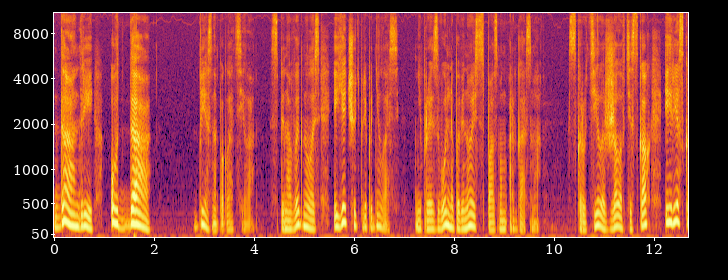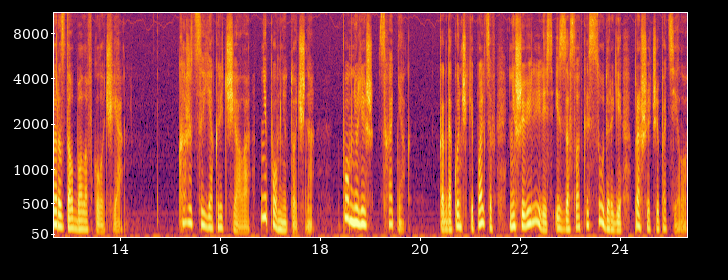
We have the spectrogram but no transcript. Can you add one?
да, Андрей, о, да!» Бездна поглотила. Спина выгнулась, и я чуть приподнялась, непроизвольно повинуясь спазмам оргазма. Скрутила, сжала в тисках и резко раздолбала в клочья. Кажется, я кричала, не помню точно — Помню лишь сходняк, когда кончики пальцев не шевелились из-за сладкой судороги, прошедшей по телу.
